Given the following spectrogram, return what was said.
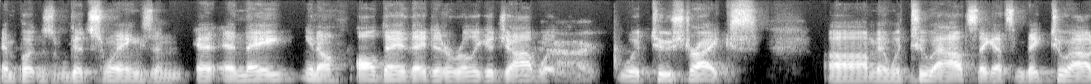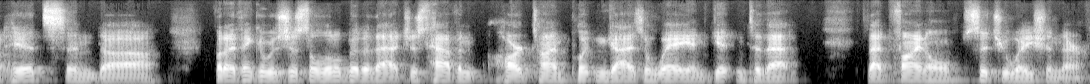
and putting some good swings and, and, and they, you know, all day they did a really good job with, with two strikes. Um, and with two outs, they got some big two out hits and, uh, but I think it was just a little bit of that, just having a hard time putting guys away and getting to that, that final situation there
